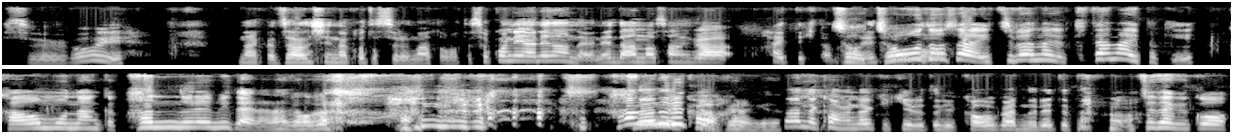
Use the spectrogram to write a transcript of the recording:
すごい、なんか斬新なことするなと思って、そこにあれなんだよね、旦那さんが入ってきたんだよね。そう、ちょうどさ、一番なんか汚い時顔もなんか半濡れみたいな、なんかわからん。半濡れ。半濡れってわからんけど。なんで髪の毛切るとき顔が濡れてたの？じゃ、なんかこ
